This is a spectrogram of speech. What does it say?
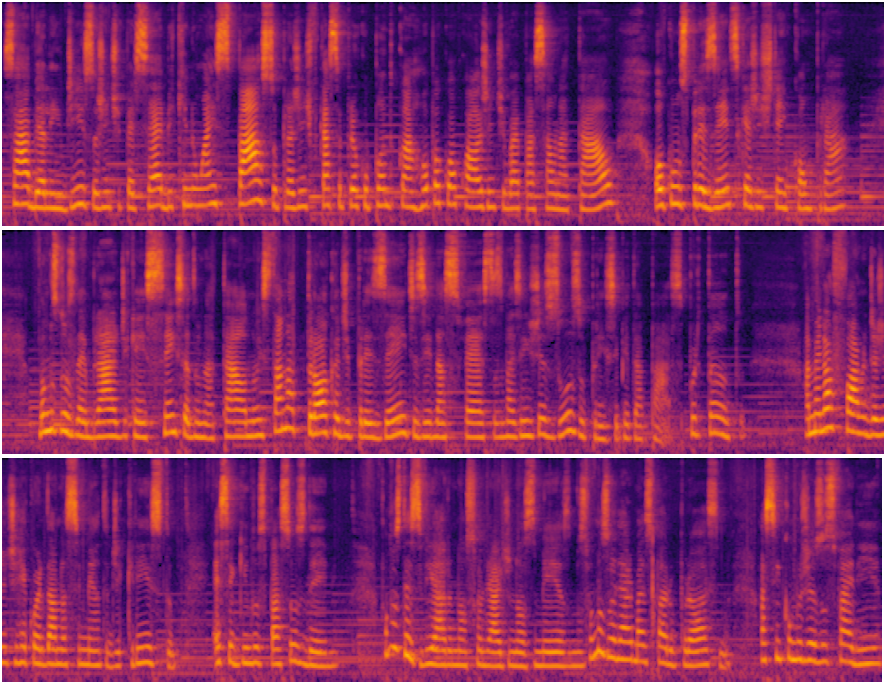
Sabe, além disso, a gente percebe que não há espaço para a gente ficar se preocupando com a roupa com a qual a gente vai passar o Natal ou com os presentes que a gente tem que comprar. Vamos nos lembrar de que a essência do Natal não está na troca de presentes e nas festas, mas em Jesus, o príncipe da paz. Portanto, a melhor forma de a gente recordar o nascimento de Cristo é seguindo os passos dele. Vamos desviar o nosso olhar de nós mesmos, vamos olhar mais para o próximo, assim como Jesus faria.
